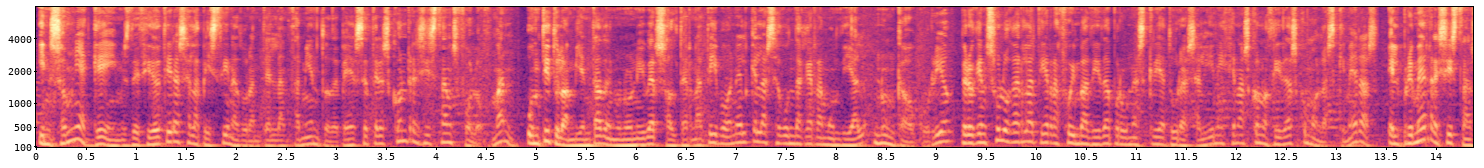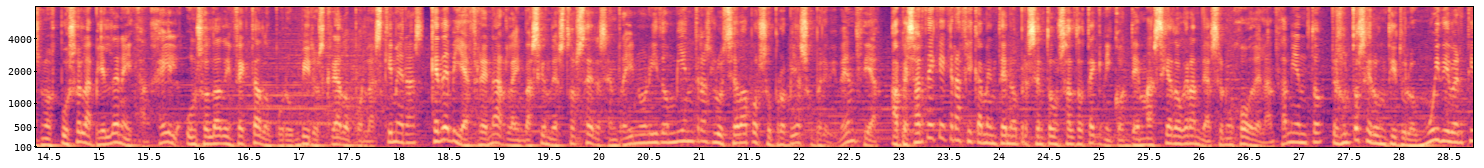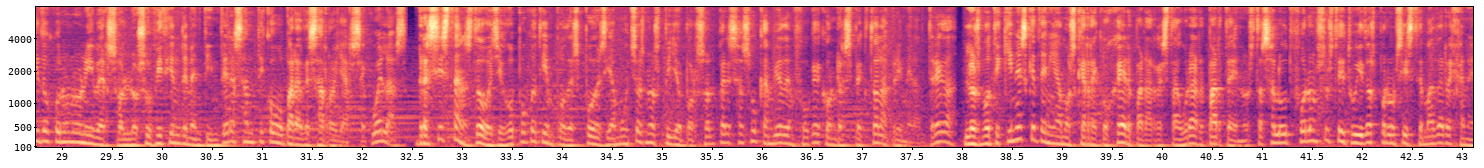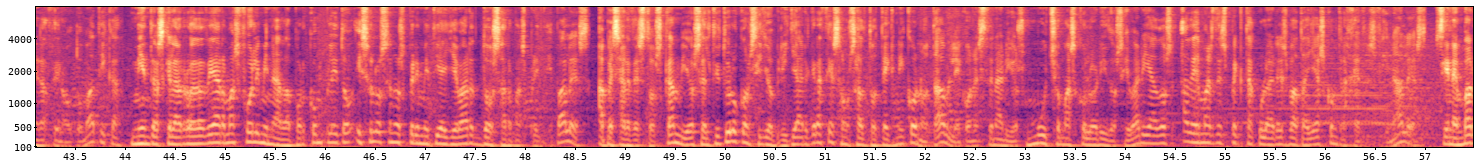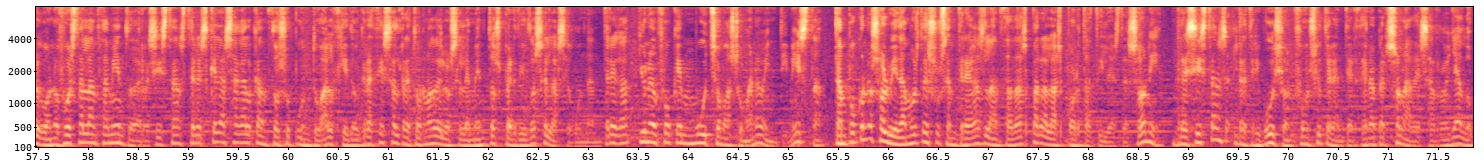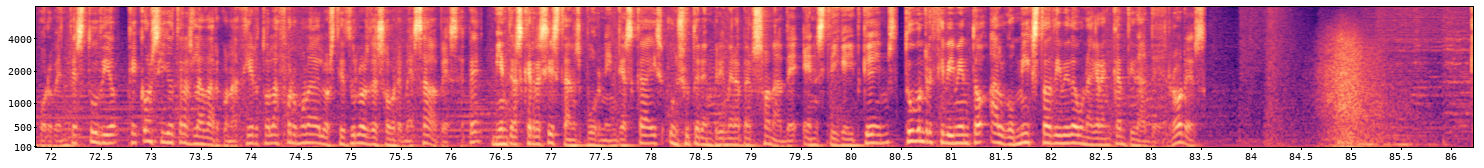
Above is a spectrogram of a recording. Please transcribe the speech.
Insomniac Games decidió tirarse a la piscina durante el lanzamiento de PS3 con Resistance Fall of Man, un título ambientado en un universo alternativo en el que la Segunda Guerra Mundial nunca ocurrió, pero que en su lugar la Tierra fue invadida por unas criaturas alienígenas conocidas como las quimeras. El primer Resistance nos puso la piel de Nathan Hale, un soldado infectado por un virus creado por las quimeras que debía frenar la invasión de estos seres en Reino Unido mientras luchaba por su propia supervivencia. A pesar de que gráficamente no presentó un salto técnico demasiado grande al ser un juego de lanzamiento, resultó ser un título muy divertido con un universo lo suficiente suficientemente interesante como para desarrollar secuelas. Resistance 2 llegó poco tiempo después y a muchos nos pilló por sorpresa su cambio de enfoque con respecto a la primera entrega. Los botiquines que teníamos que recoger para restaurar parte de nuestra salud fueron sustituidos por un sistema de regeneración automática, mientras que la rueda de armas fue eliminada por completo y solo se nos permitía llevar dos armas principales. A pesar de estos cambios, el título consiguió brillar gracias a un salto técnico notable, con escenarios mucho más coloridos y variados, además de espectaculares batallas contra jefes finales. Sin embargo, no fue hasta el lanzamiento de Resistance 3 que la saga alcanzó su punto álgido gracias al retorno de los elementos perdidos en la segunda entrega y un enfoque mucho más humano e intimista. Tampoco nos olvidamos de sus entregas lanzadas para las portátiles de Sony. Resistance Retribution fue un shooter en tercera persona desarrollado por Vent Studio que consiguió trasladar con acierto la fórmula de los títulos de sobremesa a PSP, mientras que Resistance Burning Skies, un shooter en primera persona de Instigate Games, tuvo un recibimiento algo mixto debido a una gran cantidad de errores.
